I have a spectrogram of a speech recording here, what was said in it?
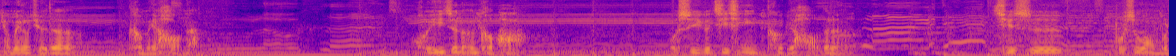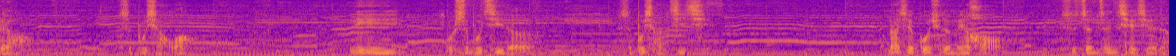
有没有觉得特美好呢？回忆真的很可怕。我是一个记性特别好的人，其实不是忘不了，是不想忘。你不是不记得，是不想记起。那些过去的美好，是真真切切的。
